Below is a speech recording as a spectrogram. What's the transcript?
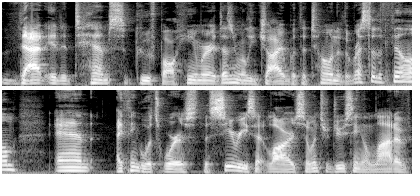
that it attempts goofball humor. It doesn't really jibe with the tone of the rest of the film. And I think what's worse, the series at large. So introducing a lot of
